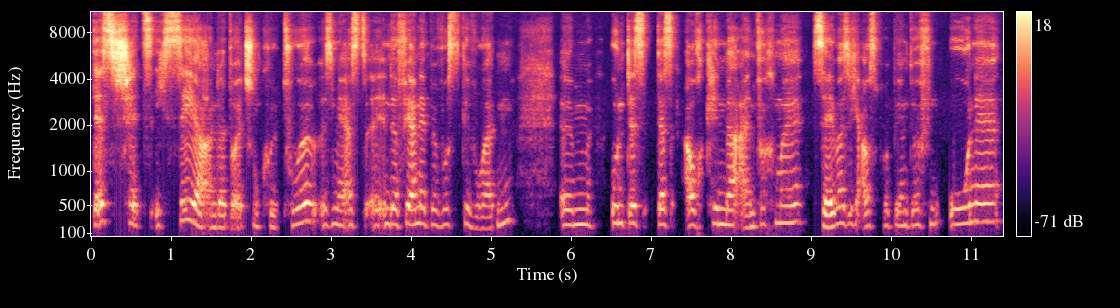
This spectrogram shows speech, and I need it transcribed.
das schätze ich sehr an der deutschen Kultur, ist mir erst äh, in der Ferne bewusst geworden. Ähm, und dass, dass auch Kinder einfach mal selber sich ausprobieren dürfen, ohne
